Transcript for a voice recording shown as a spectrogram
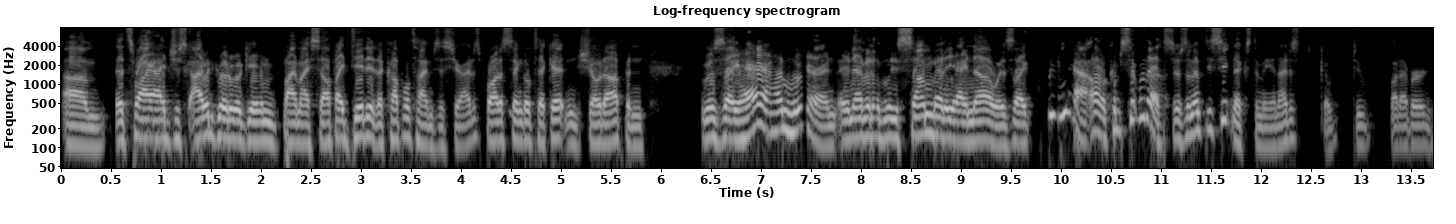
Um that's why i just i would go to a game by myself. I did it a couple times this year. I just bought a single ticket and showed up and was like hey i'm here. And inevitably somebody i know is like "Oh, yeah oh come sit with us. There's an empty seat next to me. And i just go do whatever.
